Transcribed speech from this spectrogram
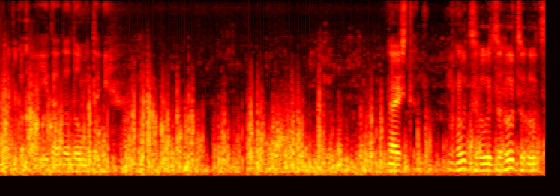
Батько хай їде додому тоді. Бачите, гуц, гуц, гуц, гуц.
